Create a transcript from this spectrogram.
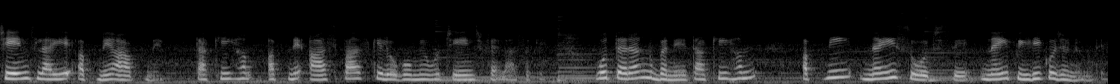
चेंज लाइए अपने आप में, ताकि हम अपने आसपास के लोगों में वो चेंज फैला सकें। वो तरंग बने, ताकि हम अपनी नई सोच से, नई पीढ़ी को जन्म दें,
